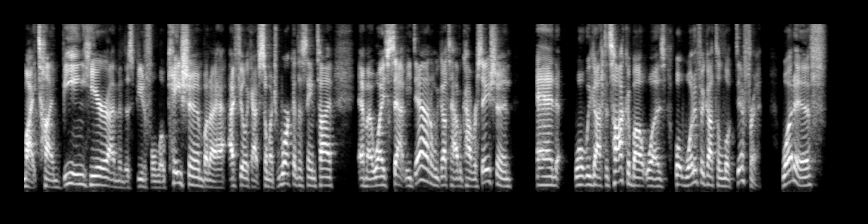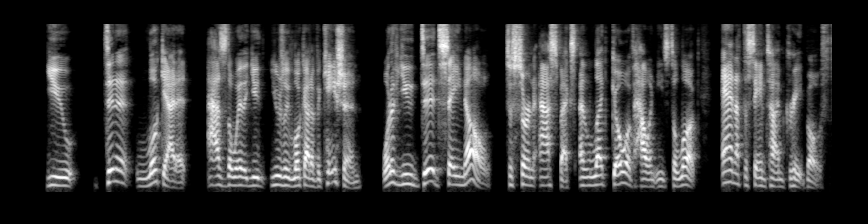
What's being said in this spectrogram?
my time being here. I'm in this beautiful location, but I, I feel like I have so much work at the same time. And my wife sat me down and we got to have a conversation. And what we got to talk about was, well, what if it got to look different? What if you didn't look at it as the way that you usually look at a vacation? What if you did say no to certain aspects and let go of how it needs to look and at the same time create both?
